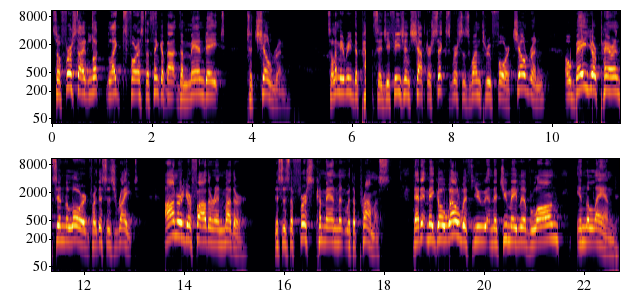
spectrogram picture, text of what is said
So first I'd look, like for us to think about the mandate to children. So let me read the passage, Ephesians chapter 6 verses 1 through 4. Children, Obey your parents in the Lord, for this is right. Honor your father and mother. This is the first commandment with a promise, that it may go well with you and that you may live long in the land.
